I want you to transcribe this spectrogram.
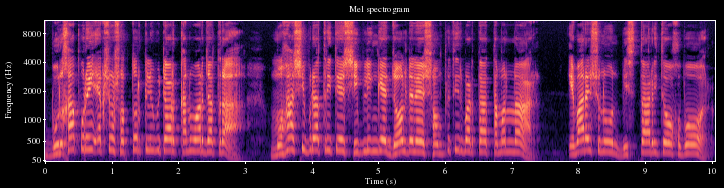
বুরখা পরেই একশো সত্তর কিলোমিটার কানোয়ার যাত্রা। মহাশিবরাত্রিতে শিবলিঙ্গে জল ঢেলে সম্প্রীতির বার্তা তামান্নার। এবারে শুনুন বিস্তারিত খবর।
